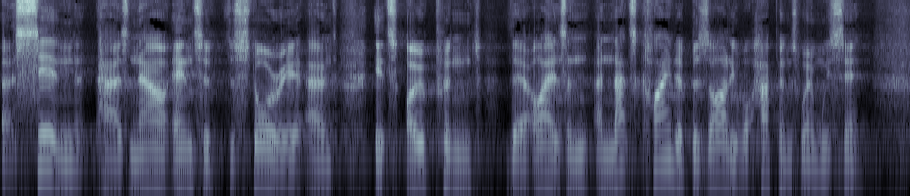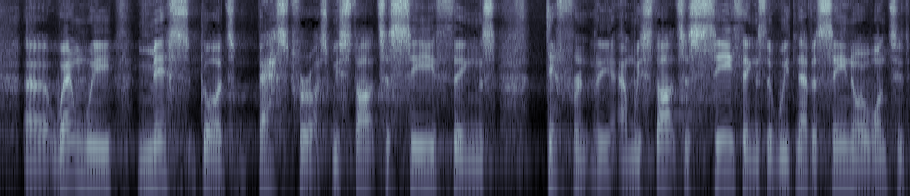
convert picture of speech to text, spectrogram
uh, sin has now entered the story and it's opened their eyes. And, and that's kind of bizarrely what happens when we sin. Uh, when we miss God's best for us, we start to see things differently and we start to see things that we'd never seen or wanted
